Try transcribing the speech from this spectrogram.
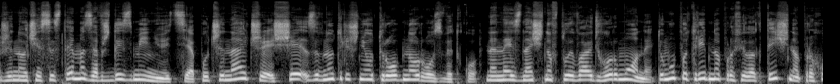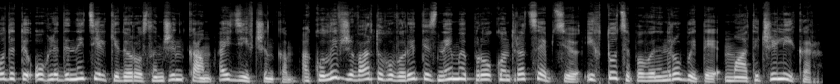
Жіноча система завжди змінюється, починаючи ще з внутрішньоутробного розвитку. На неї значно впливають гормони, тому потрібно профілактично проходити огляди не тільки дорослим жінкам, а й дівчинкам. А коли вже варто говорити з ними про контрацепцію і хто це повинен робити мати чи лікар?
